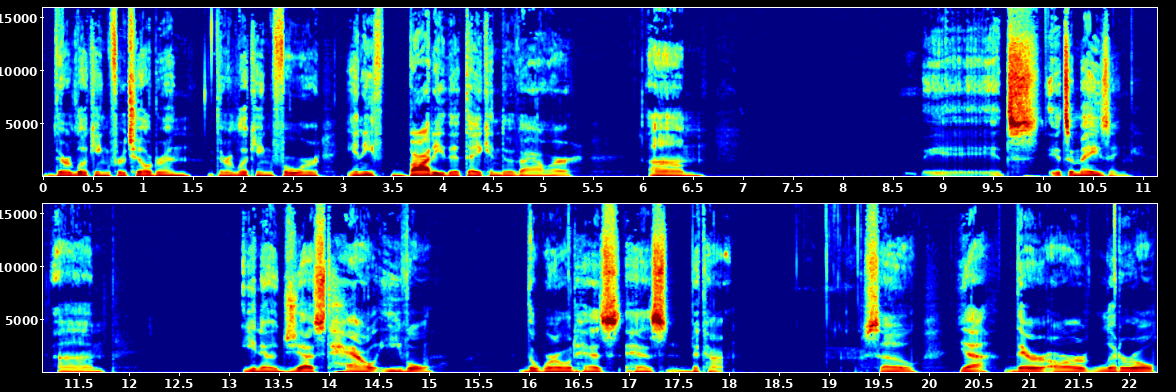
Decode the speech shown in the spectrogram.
they're looking for children. They're looking for any body that they can devour. Um, it's it's amazing um, you know, just how evil the world has has become. So, yeah, there are literal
